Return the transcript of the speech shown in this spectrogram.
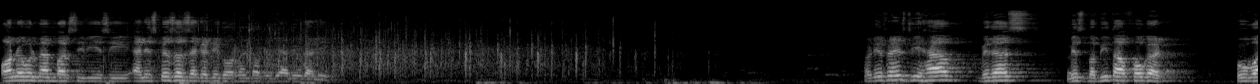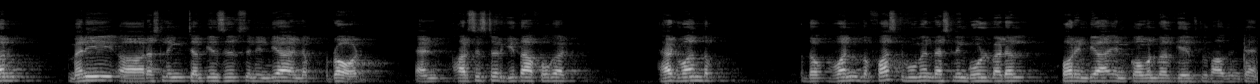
Honorable Member CBC and Special Secretary Government of India, New Delhi. Dear friends, we have with us Miss Babita Fogart, who won many uh, wrestling championships in India and abroad, and her sister Geeta Fogart had won the, the won the first women wrestling gold medal for India in Commonwealth Games 2010.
